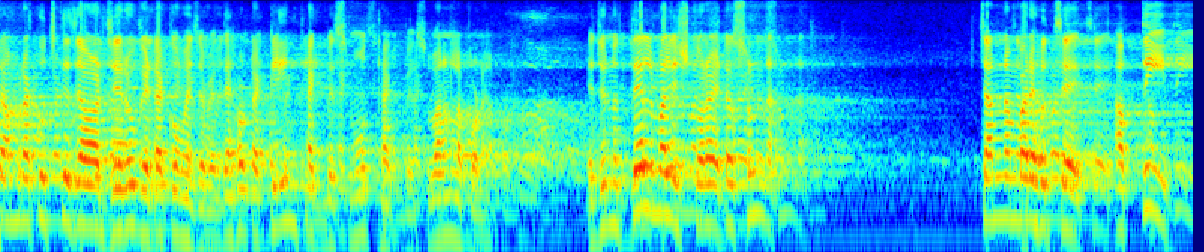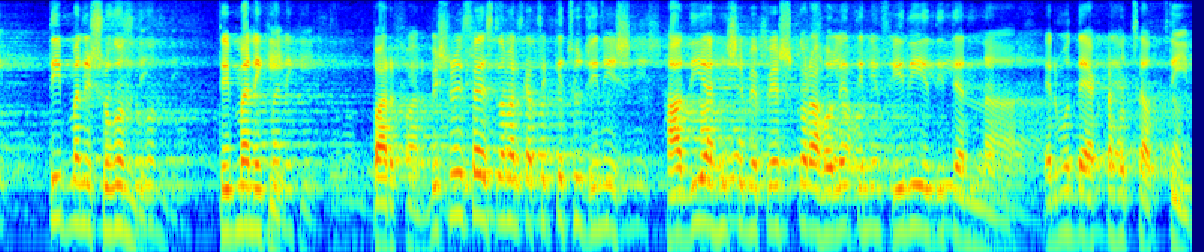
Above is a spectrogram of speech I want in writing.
চামড়া কুচকে যাওয়ার যে রোগ, এটা কমে যাবে। দেহটা ক্লিন থাকবে স্মুথ থাকবে, সুবহানাল্লাহ পড়ে এজন্য তেল মালিশ করা, এটা সুন্নাহ। চার নম্বরে হচ্ছে মানে সুগন্ধি। তিব মানে কি? পারফিউম। বিষ্ণু ইসা ইসলামের কাছে কিছু জিনিস হাদিয়া হিসেবে পেশ করা হলে তিনি ফিরিয়ে দিতেন না। এর মধ্যে একটা হচ্ছে আতিব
